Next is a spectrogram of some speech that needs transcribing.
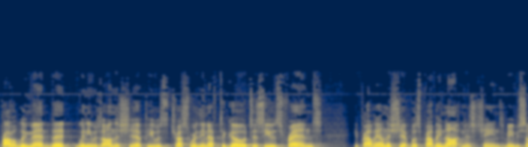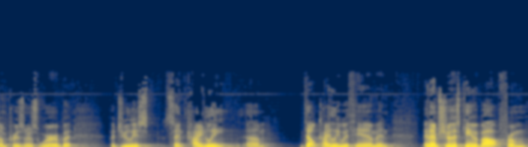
probably meant that when he was on the ship, he was trustworthy enough to go to see his friends. He probably on the ship was probably not in his chains. Maybe some prisoners were, but, but Julius sent kindly, um, dealt kindly with him. And, and I'm sure this came about from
